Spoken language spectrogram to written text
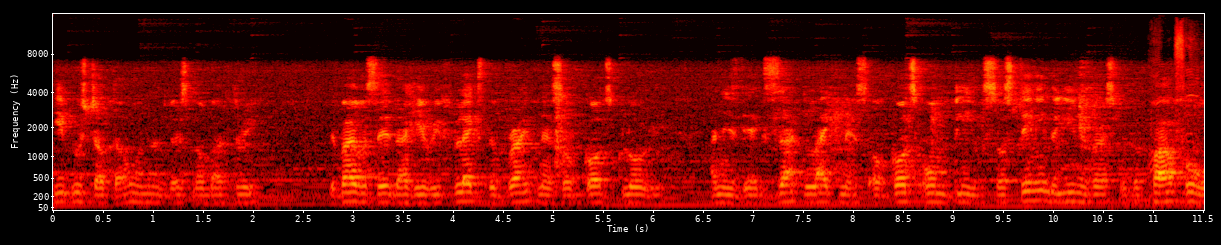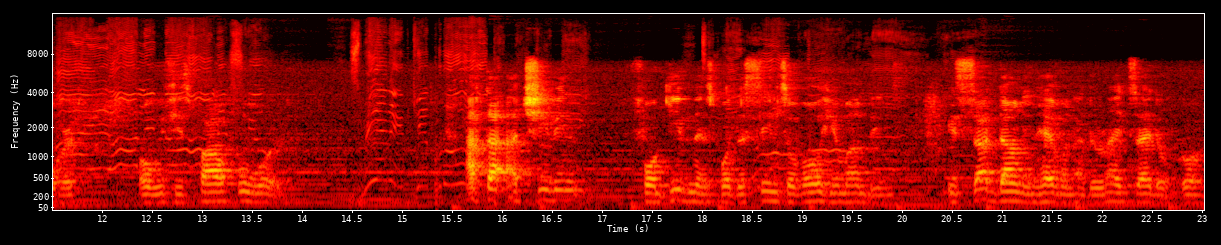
Hebrews chapter 1 and verse number 3. The Bible says that he reflects the brightness of God's glory and is the exact likeness of God's own being, sustaining the universe with the powerful word or with his powerful word. After achieving forgiveness for the sins of all human beings, he sat down in heaven at the right side of God,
